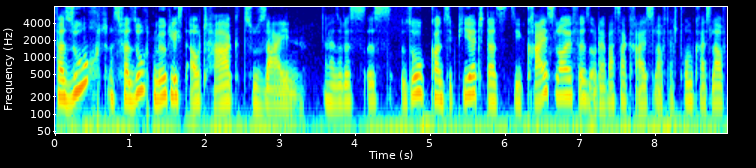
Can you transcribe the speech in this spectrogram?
versucht, es versucht, möglichst autark zu sein. Also das ist so konzipiert, dass die Kreisläufe oder der Wasserkreislauf, der Stromkreislauf,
